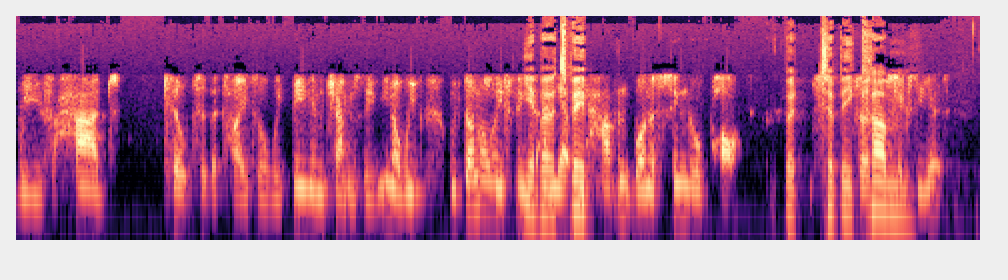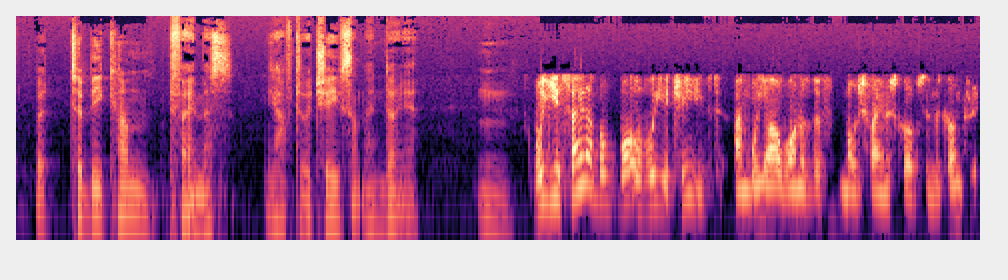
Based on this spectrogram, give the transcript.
We've had tilts at the title. We've been in the Champions League. You know, we've we've done all these things, Yeah, but and to yet be- we haven't won a single pot But to for become, sixty years. but to become famous, you have to achieve something, don't you? Mm. Well, you say that, but what have we achieved? And we are one of the f- most famous clubs in the country.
